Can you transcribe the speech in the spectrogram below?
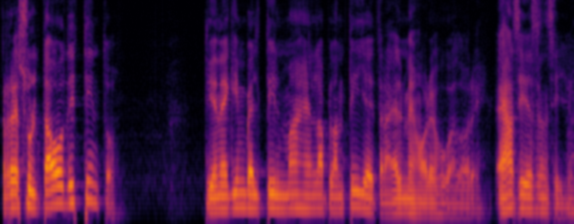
resultados distintos, tiene que invertir más en la plantilla y traer mejores jugadores. Es así de sencillo.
